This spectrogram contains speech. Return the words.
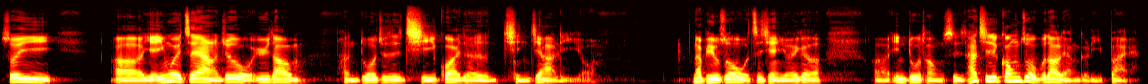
所以呃，也因为这样，就是我遇到。很多就是奇怪的请假理由。那比如说，我之前有一个呃印度同事，他其实工作不到两个礼拜，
